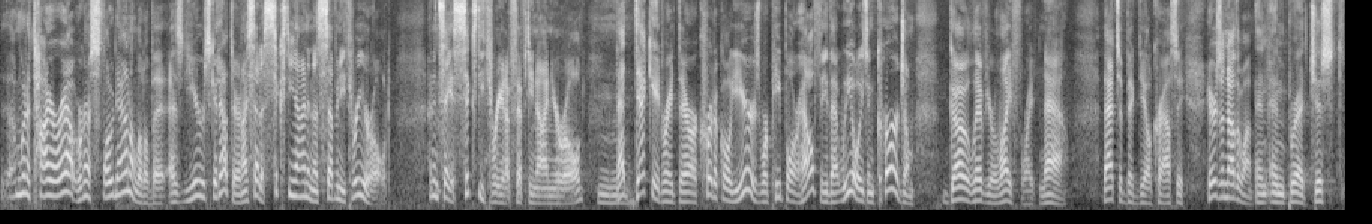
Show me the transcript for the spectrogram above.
I'm going to tire out. We're going to slow down a little bit as years get out there. And I said a 69 and a 73 year old. I didn't say a 63 and a 59 year old. Mm-hmm. That decade right there are critical years where people are healthy that we always encourage them go live your life right now. That's a big deal, Krause. Here's another one. And and Brett, just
